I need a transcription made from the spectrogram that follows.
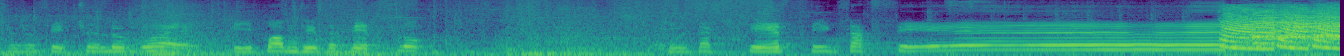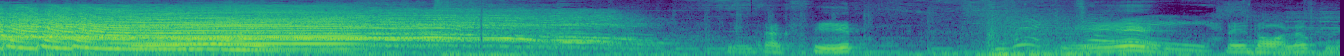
สิ่งศักดิ์สิทธิ์ช่วยลูกด้วยตีป้อมสิ่งศักดิ์สิทธิ์ลูกสิ่งศักดิ์สิทธิ์สิ่งศักดิ์สิทธิ์ ศักดิ์สิทธิ์เอ๊ะได้นอนแล้วกู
